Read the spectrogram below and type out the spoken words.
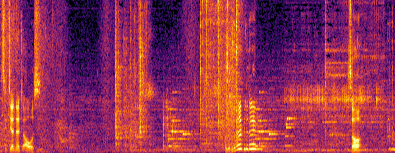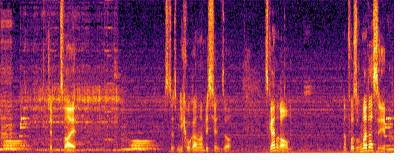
Sieht ja nett aus. So. Chip 2. Ist das Mikro gerade mal ein bisschen. So. Scanraum. Dann versuchen wir das eben.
